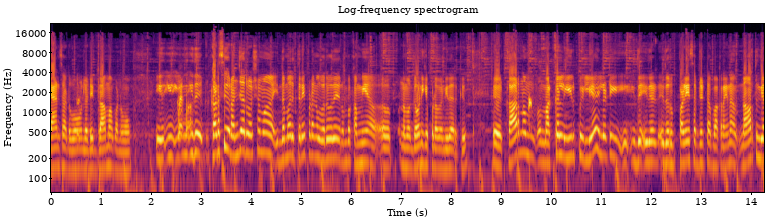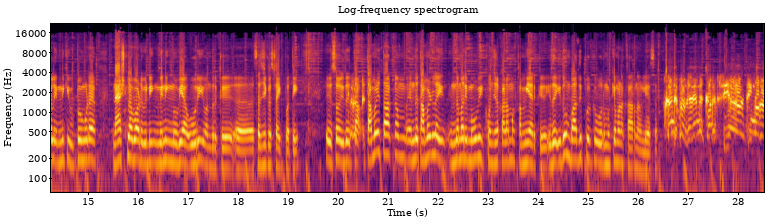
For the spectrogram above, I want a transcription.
டான்ஸ் ஆடுவோம் இல்லாட்டி ட்ராமா பண்ணுவோம். இது கடைசி ஒரு அஞ்சாறு வருஷமா இந்த மாதிரி திரைப்படங்கள் வருவதே ரொம்ப கம்மியா அஹ், நம்ம கவனிக்கப்பட வேண்டியதா இருக்கு. அஹ், காரணம் மக்கள் ஈர்ப்பு இல்லையா? இல்லாட்டி இது இது இது ஒரு பழைய சப்ஜெக்டா பார்க்குறேன் ஏன்னா நார்த் இந்தியாவில் இன்னைக்கு இப்போ கூட நேஷனல் அவார்டு வின்னிங் வின்னிங் மூவியா உரி வந்திருக்கு சர்ஜிக்கல் ஸ்ட்ரைக் பற்றி ஸோ இது த தமிழ் தாக்கம் இந்த தமிழில் இந்த மாதிரி மூவி கொஞ்சம் காலமாக கம்மியாக இருக்குது இது இதுவும் பாதிப்புக்கு ஒரு முக்கியமான காரணம் இல்லையா சார் கண்டிப்பா சார் ஏன்னா கடைசியா I think ஒரு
